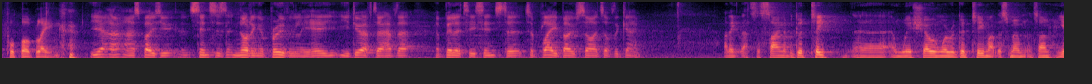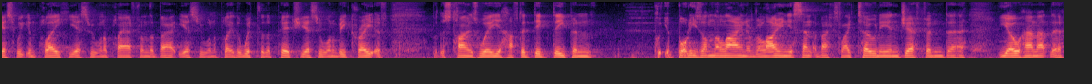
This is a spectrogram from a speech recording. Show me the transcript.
football playing. yeah, I, I, suppose you, since is nodding approvingly here, you, you, do have to have that ability since to, to play both sides of the game. I think that's a sign of a good team, uh, and we're showing we're a good team at this moment in time. Yes, we can play. Yes, we want to play from the back. Yes, we want to play the width of the pitch. Yes, we want to be creative. But there's times where you have to dig deep and put your bodies on the line and rely on your centre backs like Tony and Geoff and uh, Johan at the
